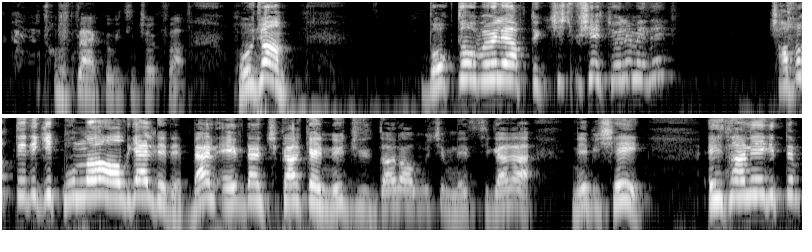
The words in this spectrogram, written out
Topuklu ayakkabı için çok sağ ol. Hocam doktor böyle yaptı. Hiçbir şey söylemedi. Çabuk dedi git bunları al gel dedi. Ben evden çıkarken ne cüzdan almışım ne sigara ne bir şey. Eczaneye gittim.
